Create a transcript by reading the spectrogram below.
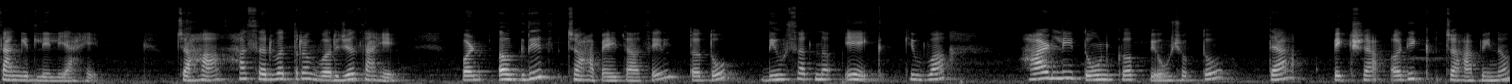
सांगितलेली आहे. चहा हा सर्वत्र वर्जच आहे पण अगदीच चहा प्यायचा असेल तर तो दिवसातनं एक किंवा हार्डली दोन कप पिऊ शकतो. त्यापेक्षा अधिक चहा पिणं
